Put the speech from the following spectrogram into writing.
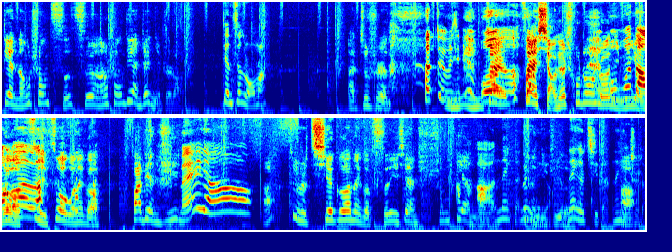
电能生磁，磁又能生电，这你知道吧？电磁炉吗？啊，就是 对不起在在小学、初中的时候，你们有没有自己做过那个发电机 没有啊？就是切割那个磁力线生电的啊，那个那个你记得那个记得，那个啊知道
